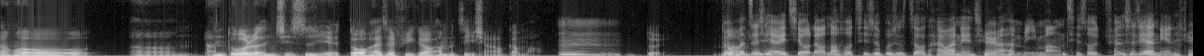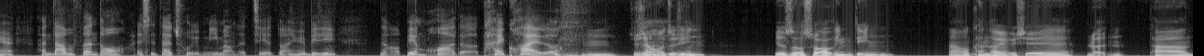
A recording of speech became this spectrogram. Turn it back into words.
然后，嗯、呃，很多人其实也都还在 figure out 他们自己想要干嘛。嗯，对。对，我们之前有一集有聊到说，其实不是只有台湾年轻人很迷茫，其实全世界的年轻人很大部分都还是在处于迷茫的阶段，因为毕竟然后变化的太快了。嗯，就像我最近有时候刷 LinkedIn，然后看到有一些人，他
